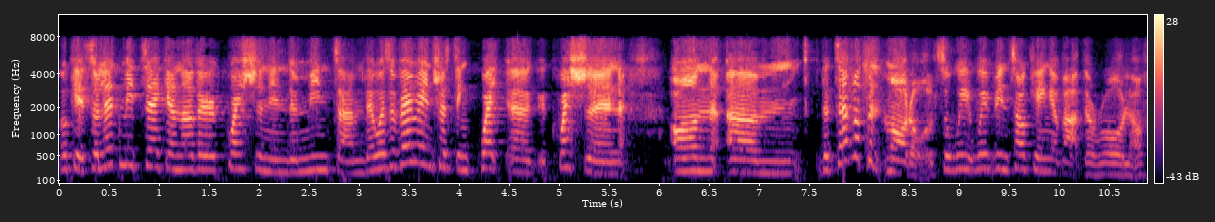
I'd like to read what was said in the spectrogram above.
Okay, so let me take another question in the meantime. There was a very interesting que- uh, question on um, the development model. So we, we've been talking about the role of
